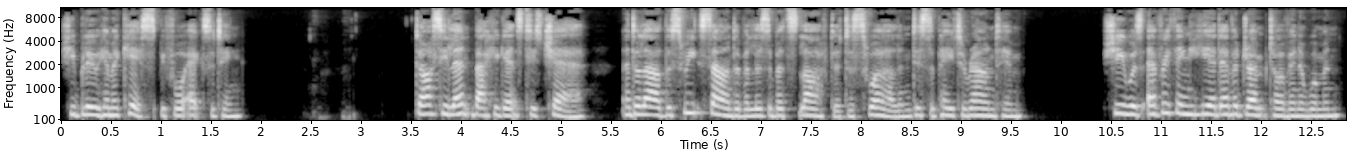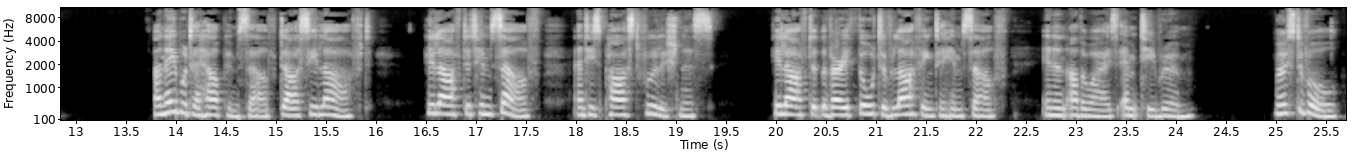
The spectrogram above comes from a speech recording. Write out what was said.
She blew him a kiss before exiting. Darcy leant back against his chair and allowed the sweet sound of Elizabeth's laughter to swirl and dissipate around him. She was everything he had ever dreamt of in a woman. Unable to help himself, Darcy laughed. He laughed at himself and his past foolishness. He laughed at the very thought of laughing to himself in an otherwise empty room. Most of all,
